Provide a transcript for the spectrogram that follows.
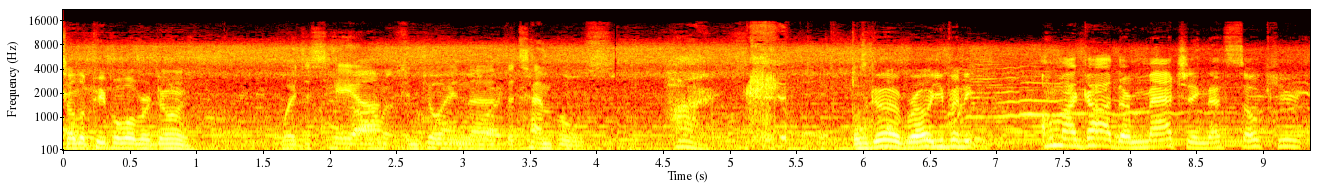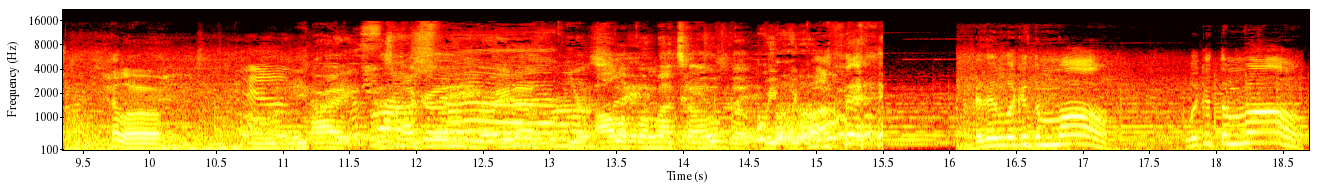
Tell the people what we're doing. We're just here enjoying the, the temples. Hi. What's good, bro? You've been. Oh my God, they're matching. That's so cute. Hello. All right, this is my girl Marina. You're all up on my toe, but we, we pop it. And then look at the mall. Look at the mall.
